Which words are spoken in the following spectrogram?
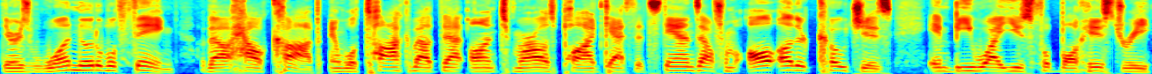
there is one notable thing about Hal Kopp, and we'll talk about that on tomorrow's podcast that stands out from all other coaches in BYU's football history.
